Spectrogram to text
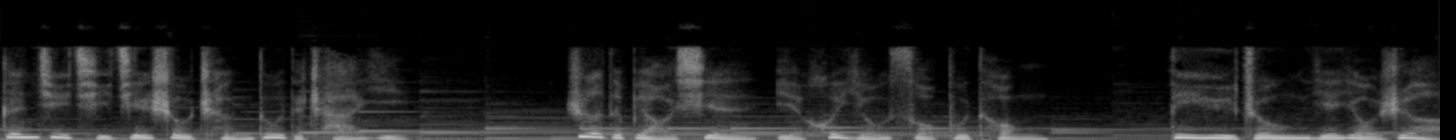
根据其接受程度的差异。热的表现也会有所不同，地狱中也有热，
